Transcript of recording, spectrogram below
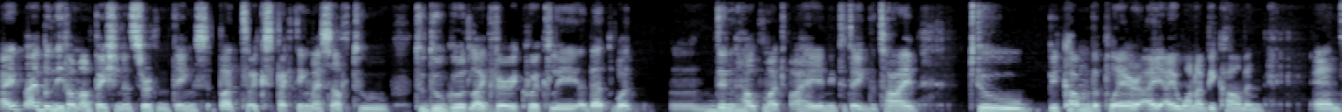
I, I believe I'm impatient in certain things, but expecting myself to to do good like very quickly, that what mm, didn't help much. I need to take the time to become the player I, I want to become and and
